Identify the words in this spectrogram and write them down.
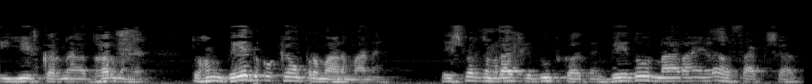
ये करना धर्म है तो हम वेद को क्यों प्रमाण माने? इस पर जमराज के दूत कहते हैं वेदो नारायण साक्षात।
